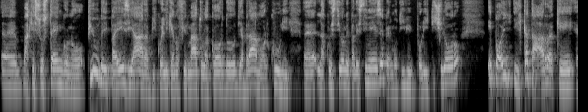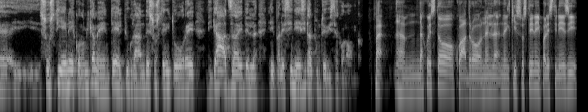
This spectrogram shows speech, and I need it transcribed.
eh, ma che sostengono più dei paesi arabi, quelli che hanno firmato l'accordo di Abramo, alcuni eh, la questione palestinese per motivi politici loro, e poi il Qatar che eh, sostiene economicamente, è il più grande sostenitore di Gaza e del, dei palestinesi dal punto di vista economico. Beh, um, da questo quadro, nel, nel, chi sostiene i palestinesi,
